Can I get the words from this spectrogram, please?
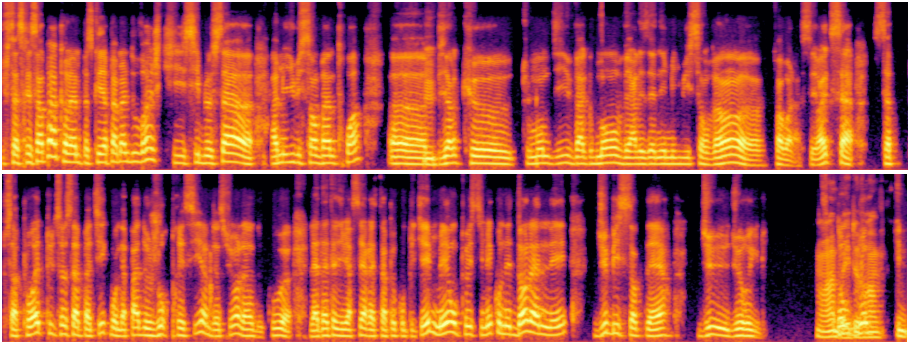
ça serait sympa quand même, parce qu'il y a pas mal d'ouvrages qui ciblent ça euh, à 1823, euh, Mhm. bien que tout le monde dit vaguement vers les années 1820. euh, Enfin voilà, c'est vrai que ça, ça, ça pourrait être plutôt sympathique. Bon, on n'a pas de jour précis, hein, bien sûr. Là, du coup, euh, la date anniversaire reste un peu compliquée, mais on peut estimer qu'on est dans l'année du bicentenaire du, du rugby. Ouais, bah, il devrait, glo- en- il,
